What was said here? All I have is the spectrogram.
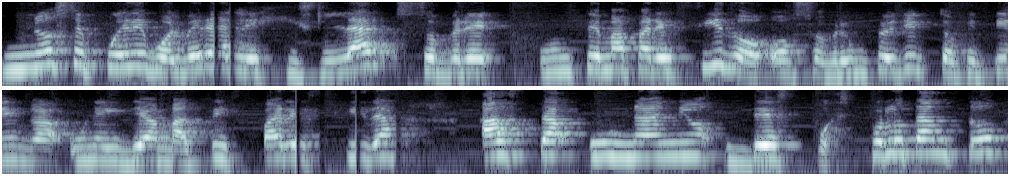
no se puede volver a legislar sobre un tema parecido o sobre un proyecto que tenga una idea matriz parecida hasta un año después. Por lo tanto,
